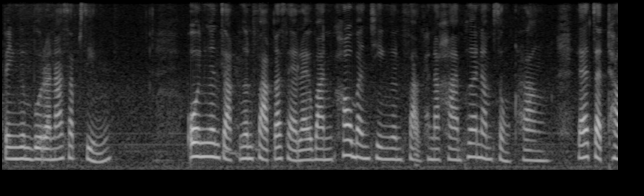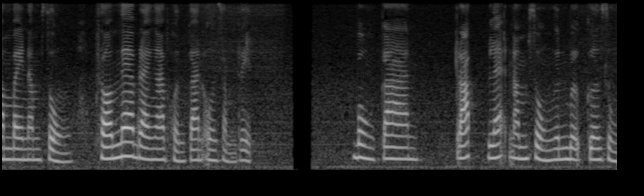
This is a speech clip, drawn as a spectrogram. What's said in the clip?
เป็นเงินบูรณะทรัพย์สิน โอนเงินจากเงินฝากกระแสรายวันเข้าบัญชีเงินฝากธนาคารเพื่อนำส่งคลัง และจัดทำใบนำส่ง พร้อมแนบรายงานผลการโอนสำเร็จ บ่งการ รับและนำส่งเงินเบิกเกินส่ง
